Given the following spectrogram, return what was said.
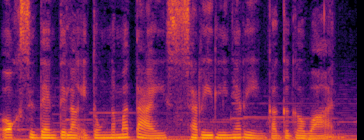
o aksidente lang itong namatay sa sarili niya ring kagagawan.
